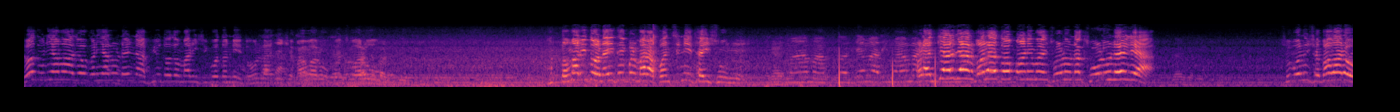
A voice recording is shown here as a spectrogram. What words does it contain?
જો દુનિયામાં જો કણિયાનું નહીં નાભ્યું તો તો મારી સિકોતરની ધોન લાગે છે બાવારો પંચવારો. તમારી તો નહીં થઈ પણ મારા પંચની થઈ છું હું. પણ અગિયાર હજાર ભરે તો પાણીમાં છોડું ને છોડું નહીં લ્યા. શું બોલ્યું છે બાવારો?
